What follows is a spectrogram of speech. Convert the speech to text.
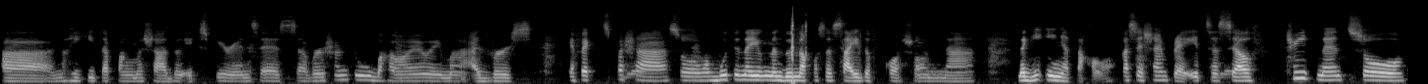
uh, nakikita pang masyadong experiences sa version 2. Baka may, may mga adverse effects pa siya. So, mabuti na yung nandun ako sa side of caution na nag-iingat ako. Kasi syempre, it's a self treatment, so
